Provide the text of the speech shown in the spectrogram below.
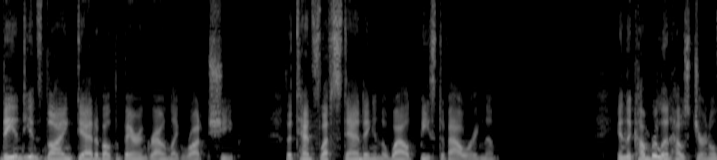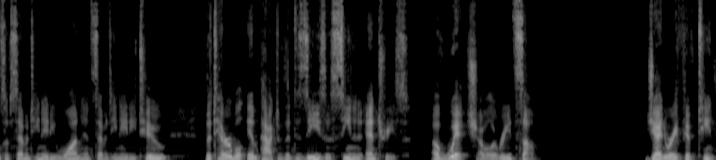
The Indians lying dead about the barren ground like rotten sheep, the tents left standing and the wild beast devouring them. In the Cumberland House journals of 1781 and 1782, the terrible impact of the disease is seen in entries, of which I will read some. January 15th,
